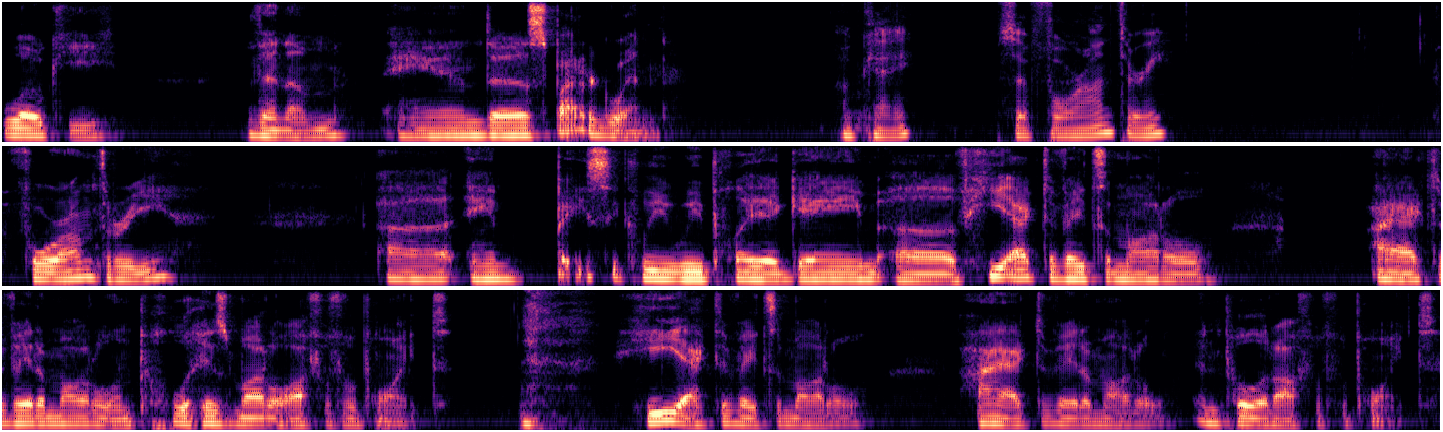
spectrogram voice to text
Loki, Venom, and uh, Spider Gwen. Okay. So four on three. Four on three. Uh, and basically, we play a game of he activates a model, I activate a model and pull his model off of a point. he activates a model, I activate a model and pull it off of a point.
